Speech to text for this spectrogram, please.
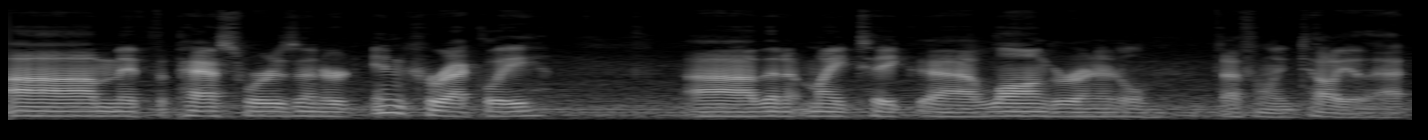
Um, if the password is entered incorrectly, uh, then it might take uh, longer and it'll definitely tell you that.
